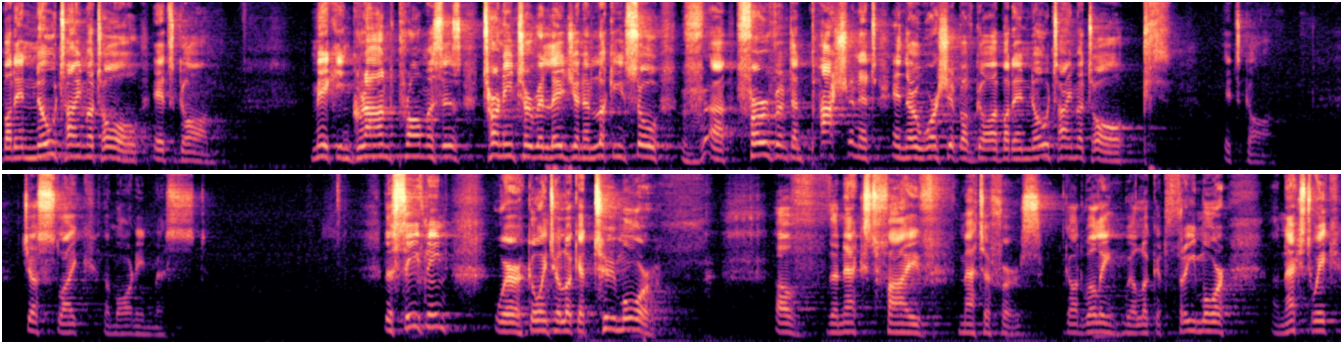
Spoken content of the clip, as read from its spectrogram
but in no time at all, it's gone. Making grand promises, turning to religion, and looking so uh, fervent and passionate in their worship of God, but in no time at all, it's gone. Just like the morning mist. This evening, we're going to look at two more of the next five metaphors. God willing, we'll look at three more next week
